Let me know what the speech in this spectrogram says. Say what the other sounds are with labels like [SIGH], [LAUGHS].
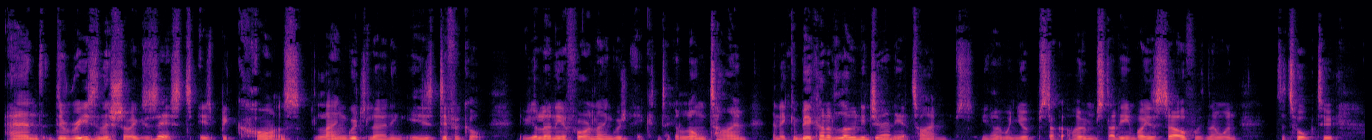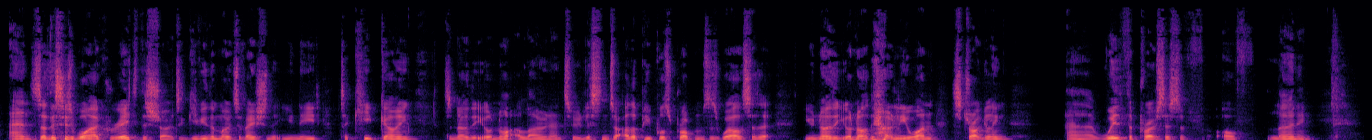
And the reason this show exists is because language learning is difficult. If you're learning a foreign language, it can take a long time and it can be a kind of lonely journey at times, you know, when you're stuck at home studying by yourself with no one to talk to. And so this is why I created the show to give you the motivation that you need to keep going, to know that you're not alone and to listen to other people's problems as well so that you know that you're not [LAUGHS] the only one struggling uh, with the process of, of learning.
